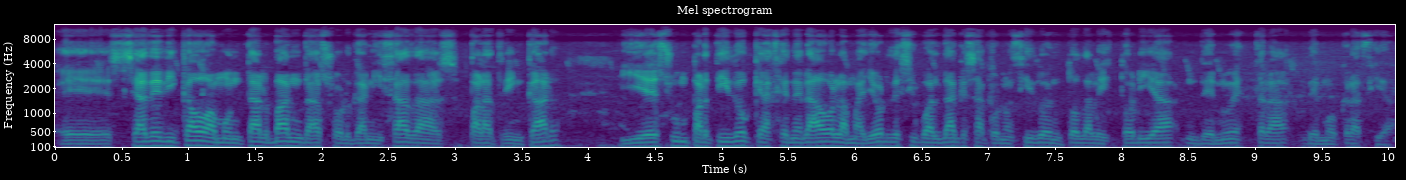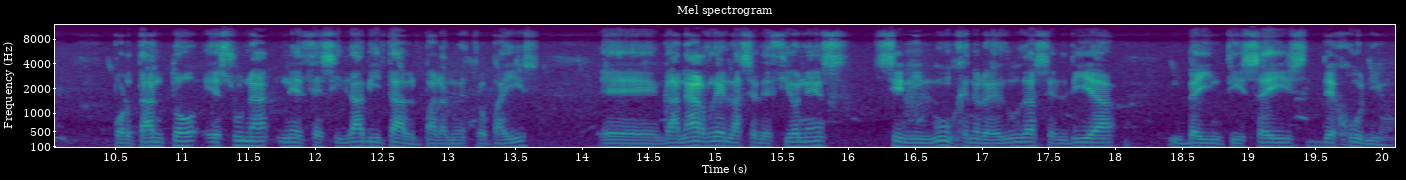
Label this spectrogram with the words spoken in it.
eh, se ha dedicado a montar bandas organizadas para trincar y es un partido que ha generado la mayor desigualdad que se ha conocido en toda la historia de nuestra democracia. Por tanto, es una necesidad vital para nuestro país eh, ganarle las elecciones sin ningún género de dudas el día 26 de junio.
